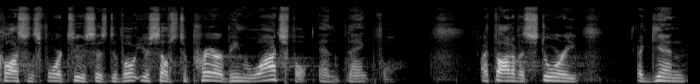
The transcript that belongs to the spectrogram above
Colossians 4 2 says, Devote yourselves to prayer, being watchful and thankful. I thought of a story. Again,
